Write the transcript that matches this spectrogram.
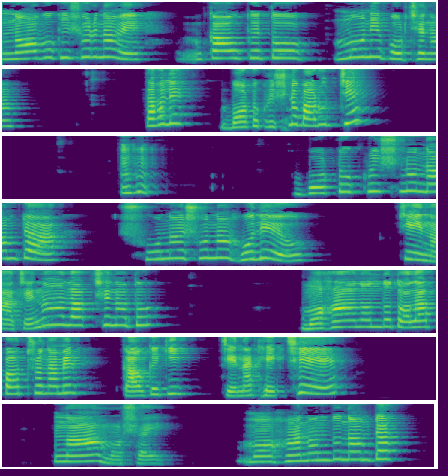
নবকিশোর নামে কাউকে তো মনে পড়ছে না। তাহলে বটকৃষ্ণ বাড়ুজ্জে বটকৃষ্ণ নামটা শোনা শোনা হলেও চেনা চেনা লাগছে না তো। মহানন্দ তলাপাত্র নামের কাউকে কি চেনা ঠেকছে? না মশাই, মহানন্দ নামটা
